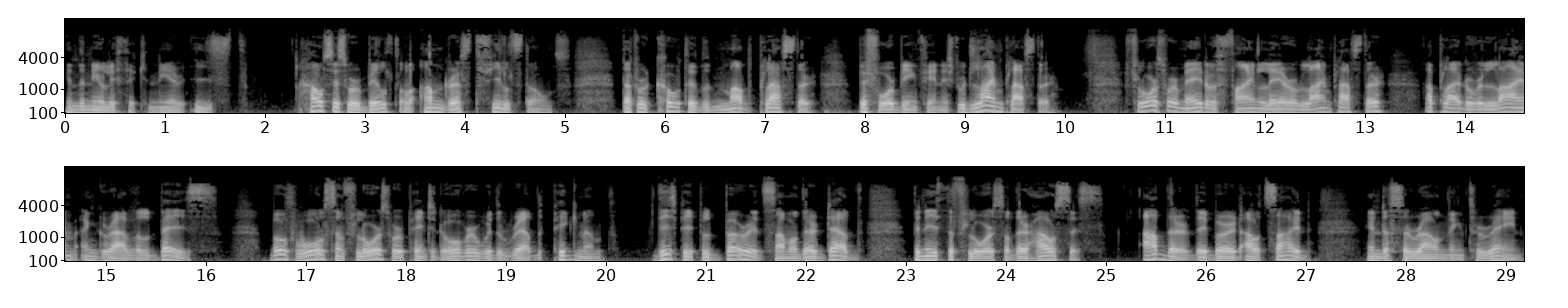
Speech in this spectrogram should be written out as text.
in the Neolithic Near East. Houses were built of undressed fieldstones that were coated with mud plaster before being finished with lime plaster. Floors were made of a fine layer of lime plaster applied over lime and gravel base. Both walls and floors were painted over with red pigment. These people buried some of their dead beneath the floors of their houses. Other they buried outside in the surrounding terrain.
